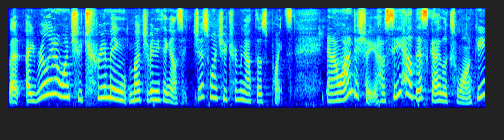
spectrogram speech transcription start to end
but I really don't want you trimming much of anything else. I just want you trimming out those points. And I wanted to show you how, see how this guy looks wonky?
